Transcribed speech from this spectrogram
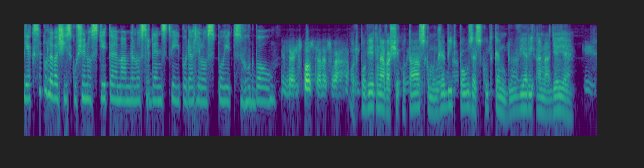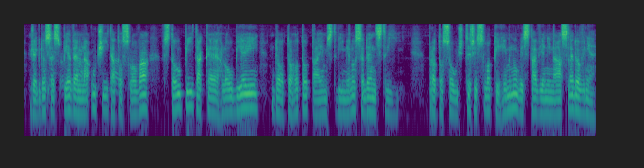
Jak se podle vaší zkušenosti téma milosrdenství podařilo spojit s hudbou? Odpověď na vaši otázku může být pouze skutkem důvěry a naděje, že kdo se zpěvem naučí tato slova, vstoupí také hlouběji do tohoto tajemství milosrdenství. Proto jsou čtyři sloky hymnu vystavěny následovně.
